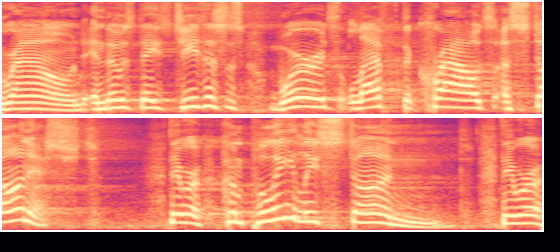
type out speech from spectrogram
ground. In those days, Jesus' words left the crowds astonished. They were completely stunned. They were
